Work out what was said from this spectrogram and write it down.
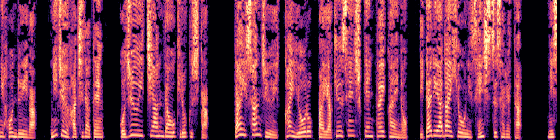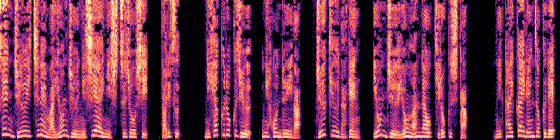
2本塁打、28打点、51安打を記録した。第31回ヨーロッパ野球選手権大会のイタリア代表に選出された。2011年は42試合に出場し、打率260、2本塁打、19打点、44安打を記録した。2大会連続で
